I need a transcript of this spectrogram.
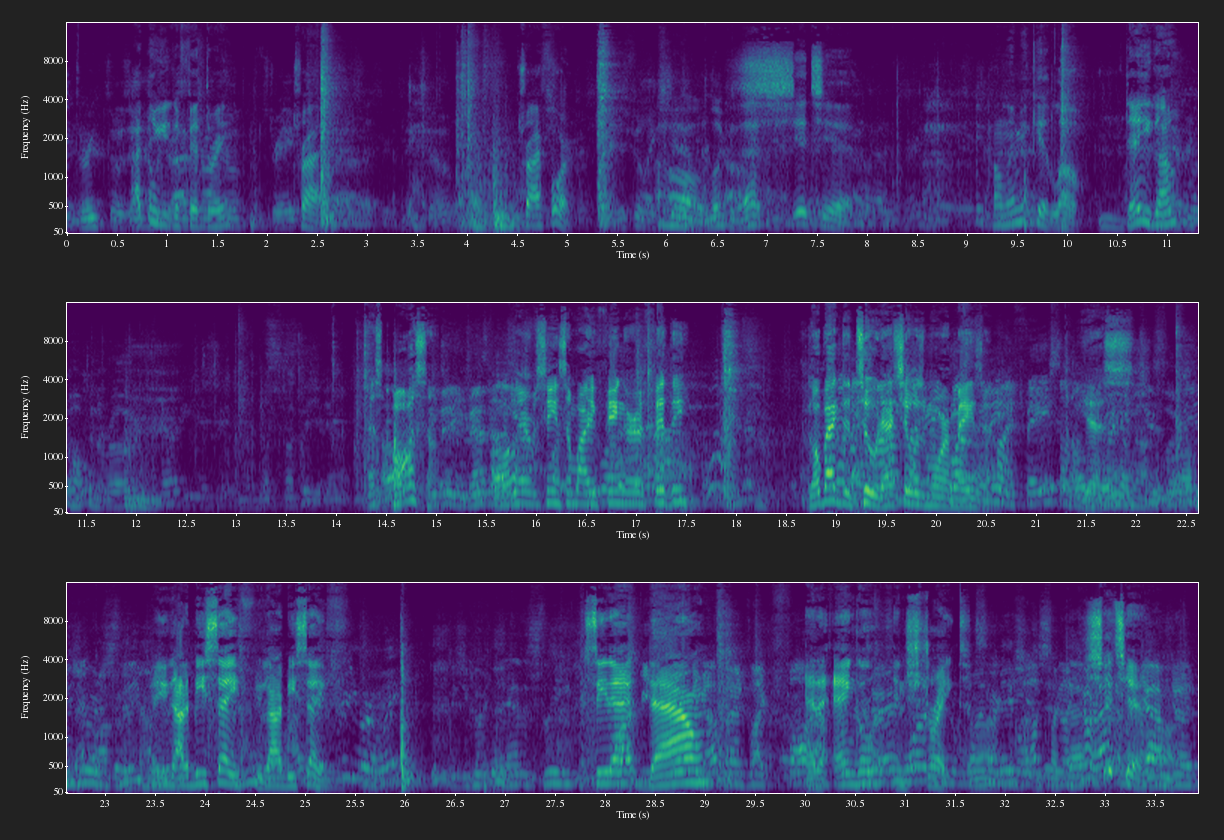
fit three? So I think you we can drive fit three. Straight? Try it. Uh, I think so. Try four. I just feel like shit. Oh, look at that. Shit, yeah. Oh, let me get low. There you go. Every bump in the road. That's awesome. You ever seen somebody finger at 50? Go back to two. That shit was more amazing. Yes. Hey, you gotta be safe. You gotta be safe. See that? Down at an angle and straight. Just like that. Shit, yeah.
